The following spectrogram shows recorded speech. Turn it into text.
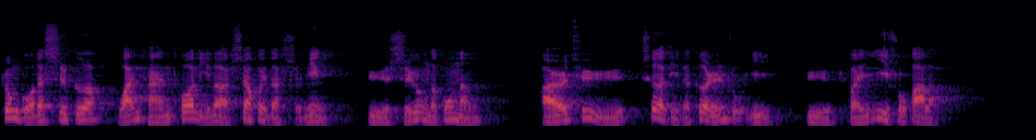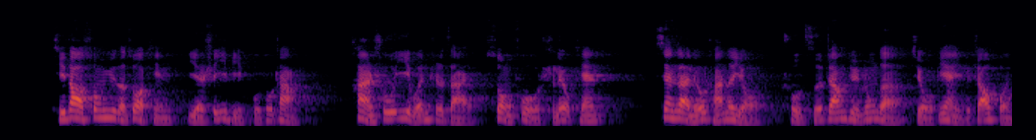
中国的诗歌完全脱离了社会的使命与实用的功能，而趋于彻底的个人主义与纯艺术化了。提到宋玉的作品，也是一笔糊涂账。《汉书·艺文志》载宋赋十六篇，现在流传的有《楚辞章句》中的《九变》与《招魂》，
